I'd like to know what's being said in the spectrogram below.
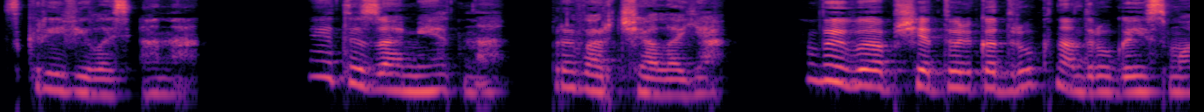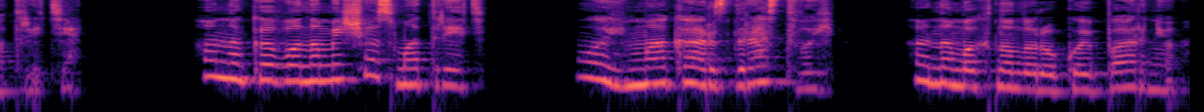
скривилась она. Это заметно, проворчала я. Вы вообще только друг на друга и смотрите. А на кого нам еще смотреть? Ой, Макар, здравствуй. Она махнула рукой парню,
